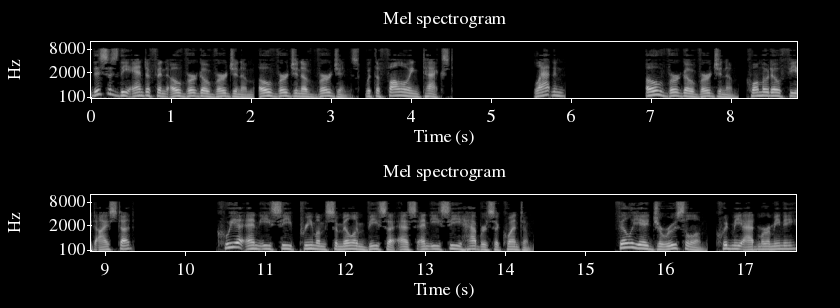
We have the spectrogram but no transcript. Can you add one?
This is the antiphon O Virgo Virginum O Virgin of Virgins, with the following text Latin O Virgo Virginum, quomodo fit istud? Quia nec primum similum visa s nec haber sequentum. Filiae Jerusalem, quid me admiramini?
